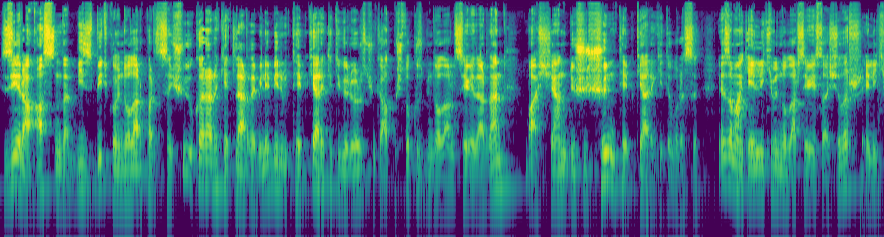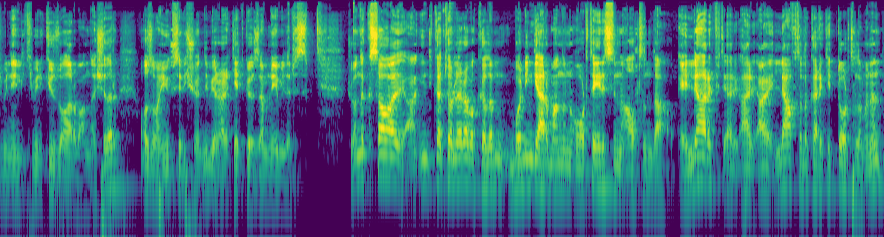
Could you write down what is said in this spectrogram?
Zira aslında biz Bitcoin dolar paritesi şu yukarı hareketlerde bile bir tepki hareketi görüyoruz. Çünkü 69 bin dolarlı seviyelerden başlayan düşüşün tepki hareketi burası. Ne zaman ki 52 bin dolar seviyesi aşılır, 52 bin 52 bin 200 dolar bandı aşılır. O zaman yükseliş yönünde bir hareket gözlemleyebiliriz. Şu anda kısa indikatörlere bakalım. Bollinger bandının orta eğrisinin altında 50, hareket, 50 haftalık hareketli ortalamanın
